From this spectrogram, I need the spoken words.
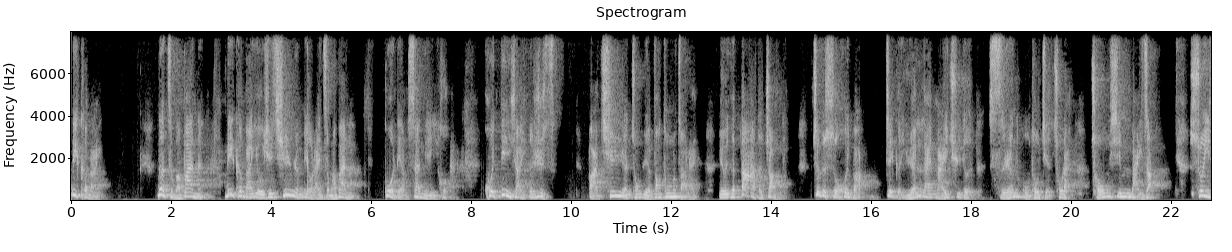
立刻埋。那怎么办呢？立刻埋，有一些亲人没有来怎么办呢？过两三年以后，会定下一个日子，把亲人从远方通通找来，有一个大的葬礼，这个时候会把。这个原来埋去的死人的骨头捡出来，重新埋葬。所以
